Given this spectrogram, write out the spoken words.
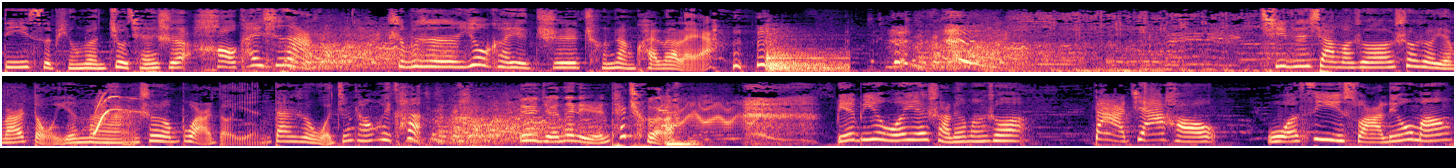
第一次评论就前十，好开心啊！是不是又可以吃成长快乐了呀？” 七只夏沫说：“瘦瘦也玩抖音吗？瘦瘦不玩抖音，但是我经常会看，因为觉得那里人太扯了。别逼我也耍流氓。”说：“大家好，我是耍流氓。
